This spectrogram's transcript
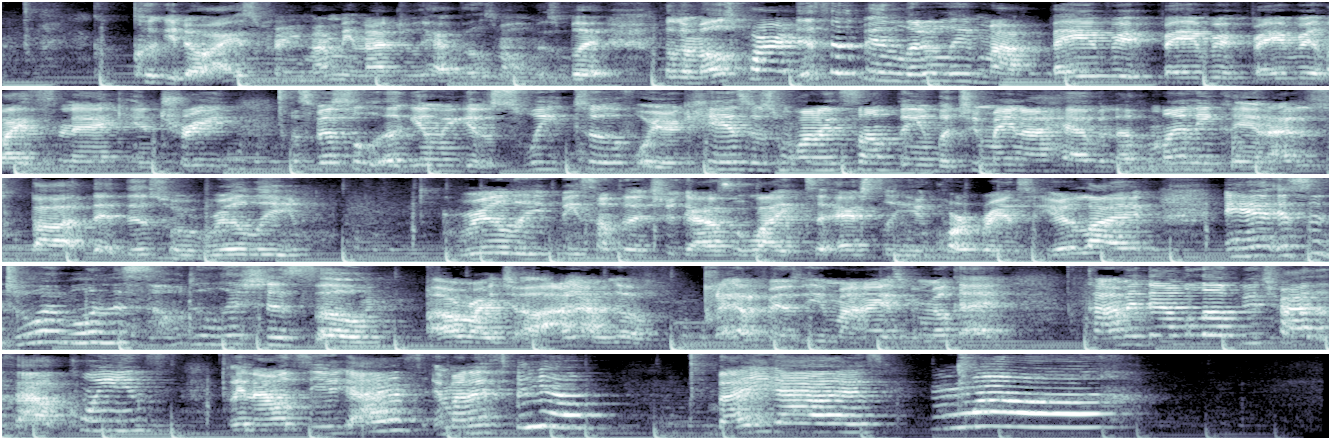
cookie dough ice cream. I mean, I do have those moments, but for the most part, this has been literally my favorite, favorite, favorite like snack and treat. Especially again, when you get a sweet tooth or your kids just wanting something, but you may not have enough money. And I just thought that this would really really be something that you guys would like to actually incorporate into your life. And it's enjoyable and it's so delicious. So, all right, y'all, I gotta go. I gotta finish eating my ice cream, okay? Comment down below if you try this out, queens. And I'll see you guys in my next video. Bye, you guys.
